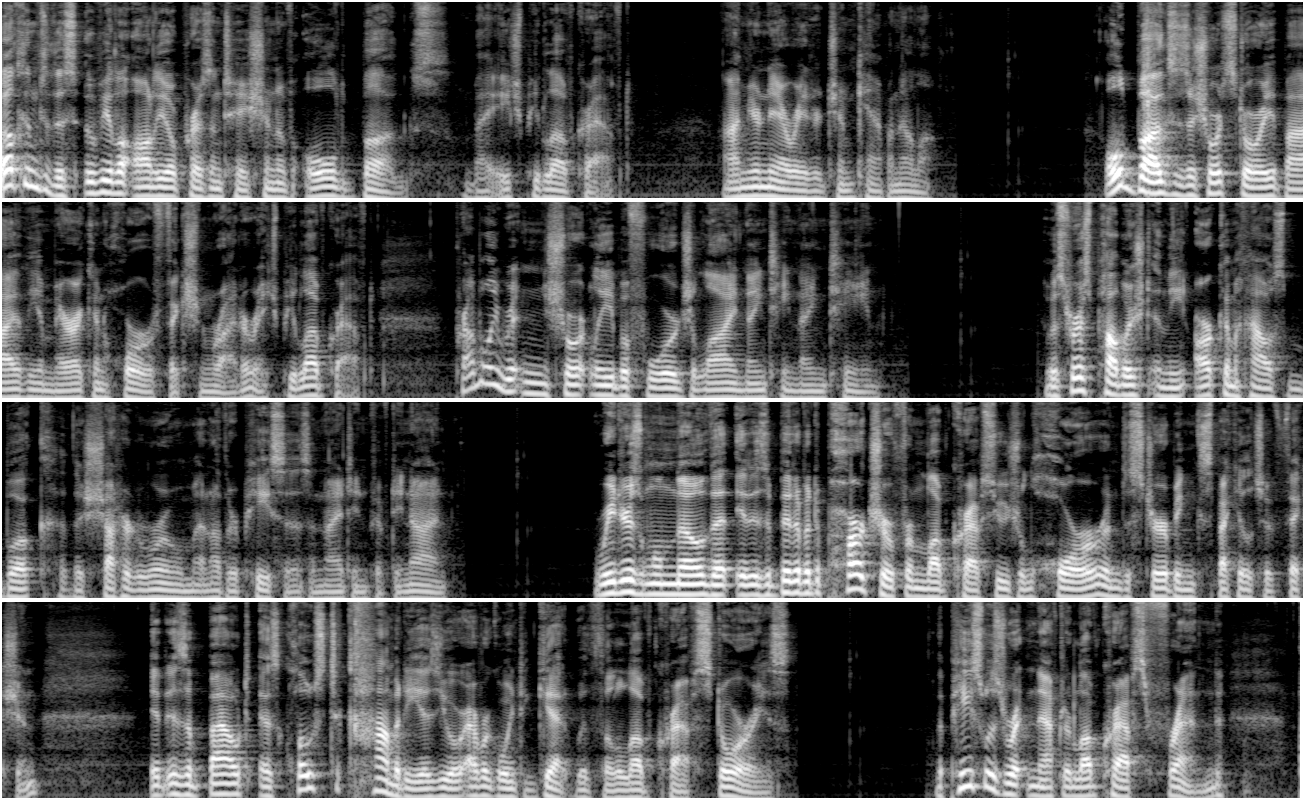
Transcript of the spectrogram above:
Welcome to this Uvula audio presentation of Old Bugs by H.P. Lovecraft. I'm your narrator, Jim Campanella. Old Bugs is a short story by the American horror fiction writer H.P. Lovecraft, probably written shortly before July 1919. It was first published in the Arkham House book, The Shuttered Room and Other Pieces, in 1959. Readers will know that it is a bit of a departure from Lovecraft's usual horror and disturbing speculative fiction. It is about as close to comedy as you are ever going to get with the Lovecraft stories. The piece was written after Lovecraft's friend,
